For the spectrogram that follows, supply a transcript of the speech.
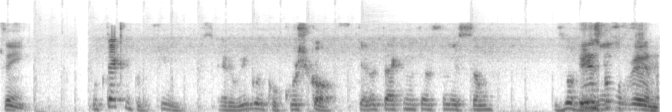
Sim. O técnico do Phoenix era o Igor Kokoshkov, que era o técnico da seleção eslovena. Esloveno,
